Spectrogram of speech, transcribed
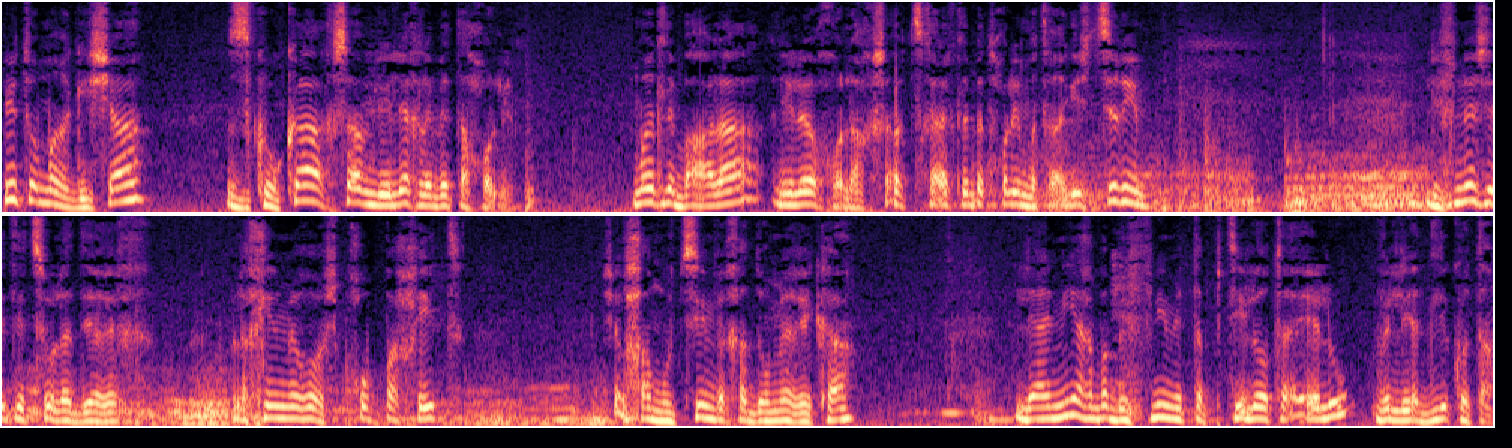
פתאום מרגישה זקוקה עכשיו ללך לבית החולים. אומרת לבעלה, אני לא יכולה, עכשיו צריכה ללכת לבית חולים, את להרגיש צירים. לפני שתצאו לדרך, להכין מראש, קחו פחית של חמוצים וכדומה ריקה, להניח בה בפנים את הפתילות האלו ולהדליק אותם.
